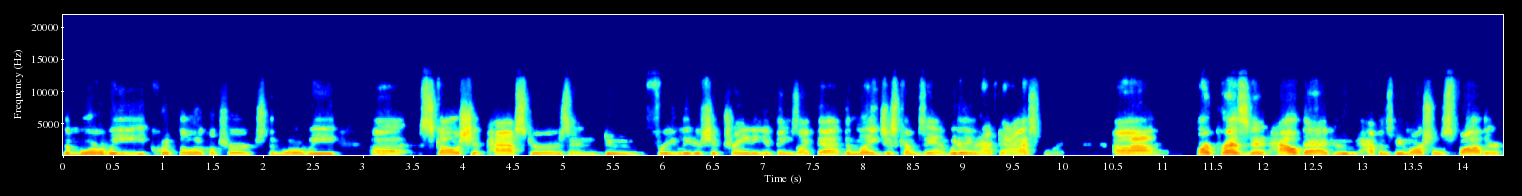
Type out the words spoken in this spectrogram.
The more we equip the local church the more we uh, scholarship pastors and do free leadership training and things like that, the money just comes in. We don't even have to ask for it. Uh, wow. Our president, Hal Daigre, who happens to be Marshall's father,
